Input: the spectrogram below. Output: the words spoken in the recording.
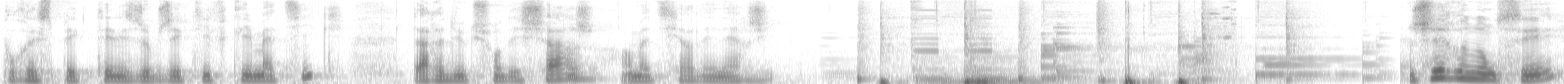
pour respecter les objectifs climatiques, la réduction des charges en matière d'énergie. J'ai renoncé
